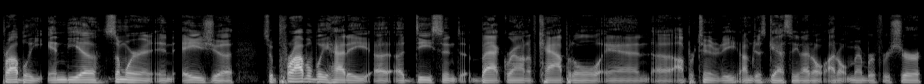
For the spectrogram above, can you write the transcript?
probably India, somewhere in, in Asia. So probably had a, a a decent background of capital and uh, opportunity. I'm just guessing. I don't I don't remember for sure.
